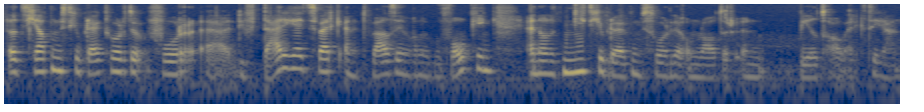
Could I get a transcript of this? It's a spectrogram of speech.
dat het geld moest gebruikt worden voor uh, liefdadigheidswerk en het welzijn van de bevolking en dat het niet gebruikt moest worden om louter een beeldhouwwerk te gaan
